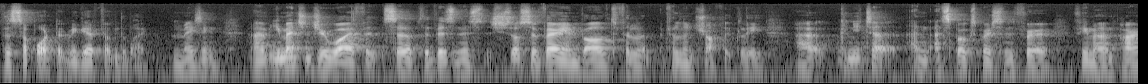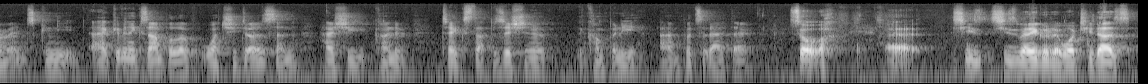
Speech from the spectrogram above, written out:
the support that we get from Dubai. Amazing. Um, you mentioned your wife set up the business. She's also very involved phil- philanthropically. Uh, can you tell, and a spokesperson for female empowerment, can you uh, give an example of what she does and how she kind of takes that position of the company and puts it out there? So uh, she's she's very good at what she does,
